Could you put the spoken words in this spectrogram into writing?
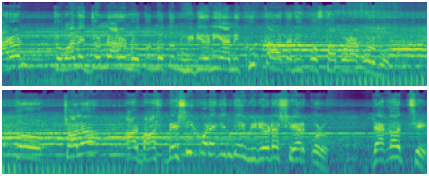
কারণ তোমাদের জন্য আরও নতুন নতুন ভিডিও নিয়ে আমি খুব তাড়াতাড়ি উপস্থাপনা করব। তো চলো আর বাস বেশি করে কিন্তু এই ভিডিওটা শেয়ার করো। দেখা হচ্ছে।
